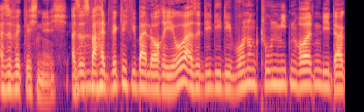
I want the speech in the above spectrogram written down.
Also wirklich nicht. Also es war halt wirklich wie bei Loriot, also die, die die Wohnung tun, mieten wollten, die, da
